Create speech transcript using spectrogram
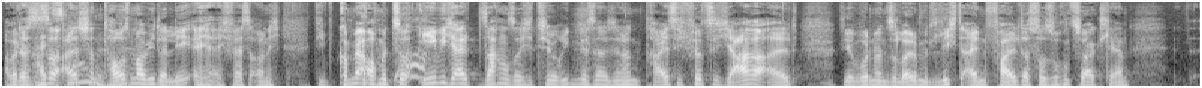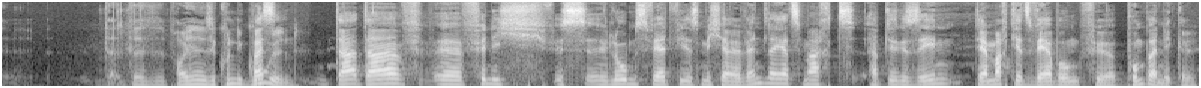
Aber das ist so alles schon tausendmal widerlegt. Ich, ich weiß auch nicht. Die kommen ja auch mit so ewig alten Sachen. Solche Theorien die sind ja schon 30, 40 Jahre alt. Die wurden dann so Leute mit Lichteinfall das versuchen zu erklären. Da, da brauche ich eine Sekunde googeln. da da äh, finde ich, ist äh, lobenswert, wie es Michael Wendler jetzt macht. Habt ihr gesehen? Der macht jetzt Werbung für Pumpernickel.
